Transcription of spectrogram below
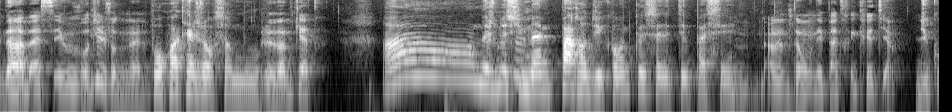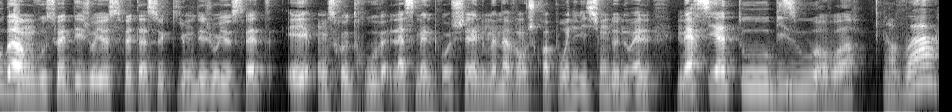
Non, bah c'est aujourd'hui le jour de Noël. Pourquoi quel jour sommes-nous? Le 24. Ah, mais je me suis même pas rendu compte que ça était passé. En même temps, on n'est pas très chrétien. Du coup, bah, on vous souhaite des joyeuses fêtes à ceux qui ont des joyeuses fêtes. Et on se retrouve la semaine prochaine, ou même avant, je crois, pour une émission de Noël. Merci à tous, bisous, au revoir. Au revoir.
